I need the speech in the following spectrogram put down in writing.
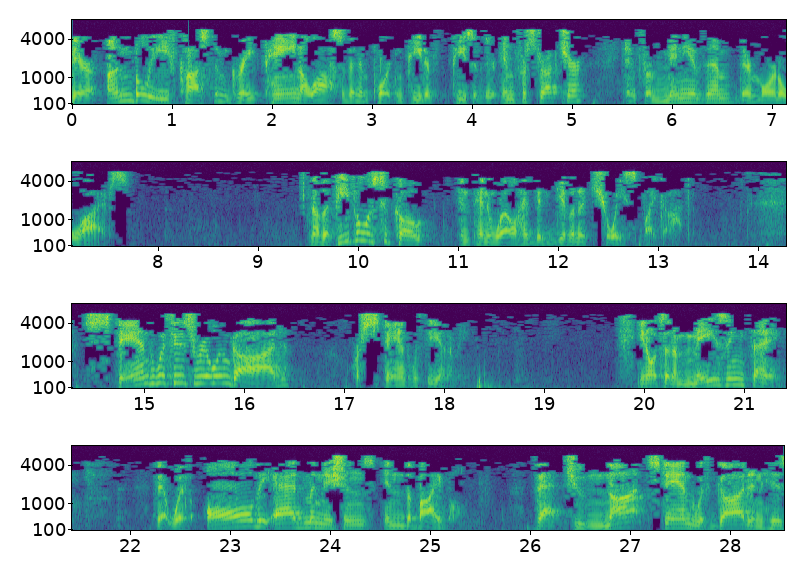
Their unbelief cost them great pain, a loss of an important piece of their infrastructure, and for many of them, their mortal lives. Now, the people of Sukkot and Penuel had been given a choice by God. Stand with Israel and God, or stand with the enemy. You know, it's an amazing thing that with all the admonitions in the Bible, that to not stand with God and His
